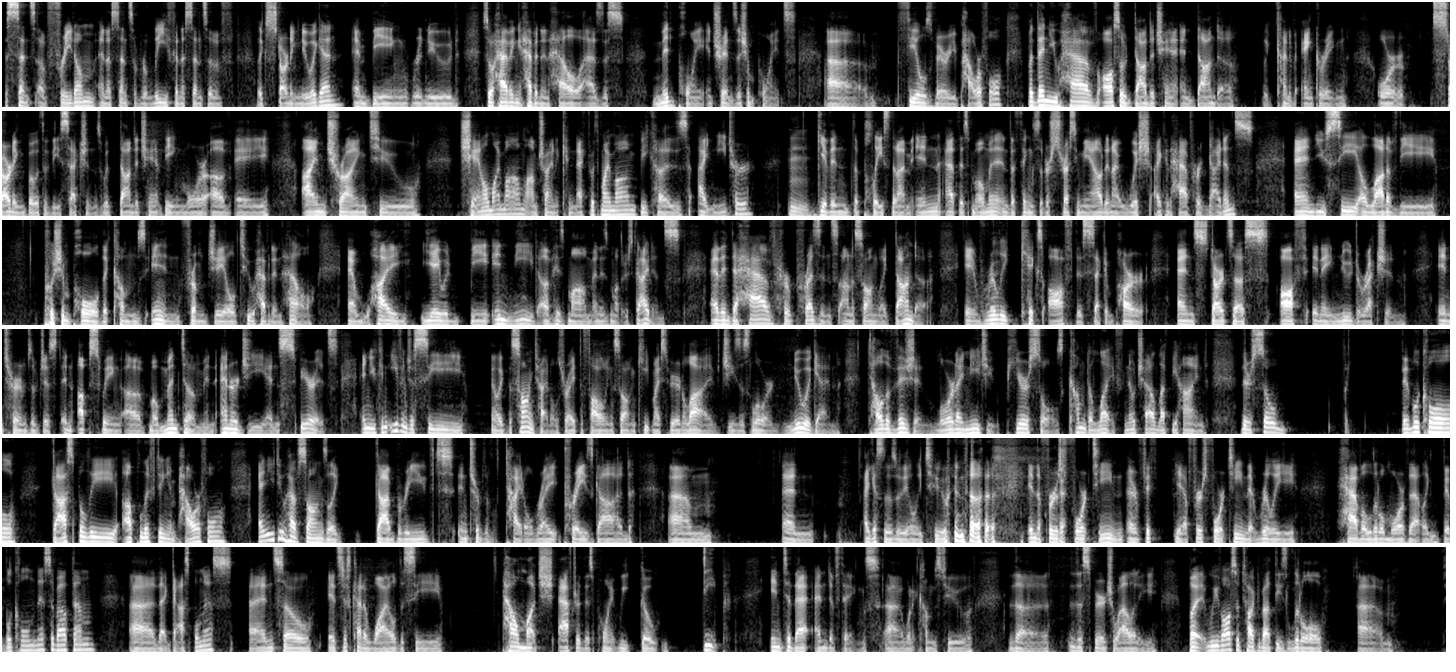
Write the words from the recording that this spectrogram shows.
sense of freedom and a sense of relief and a sense of like starting new again and being renewed so having heaven and hell as this midpoint and transition points uh, feels very powerful but then you have also donda chant and donda like kind of anchoring or starting both of these sections with donda chant being more of a i'm trying to channel my mom i'm trying to connect with my mom because i need her hmm. given the place that i'm in at this moment and the things that are stressing me out and i wish i could have her guidance. And you see a lot of the push and pull that comes in from jail to heaven and hell and why Ye would be in need of his mom and his mother's guidance. And then to have her presence on a song like Donda, it really kicks off this second part and starts us off in a new direction in terms of just an upswing of momentum and energy and spirits. And you can even just see you know, like the song titles, right? The following song, Keep My Spirit Alive, Jesus Lord, New Again, Tell the Vision, Lord I Need You, Pure Souls, Come to Life, No Child Left Behind. They're so like biblical, gospelly, uplifting, and powerful. And you do have songs like God Breathed in terms of title, right? Praise God. Um, and I guess those are the only two in the in the first 14 or 15, yeah, first 14 that really have a little more of that like biblicalness about them, uh, that gospelness. And so it's just kind of wild to see how much after this point we go deep into that end of things uh, when it comes to the the spirituality. But we've also talked about these little um,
